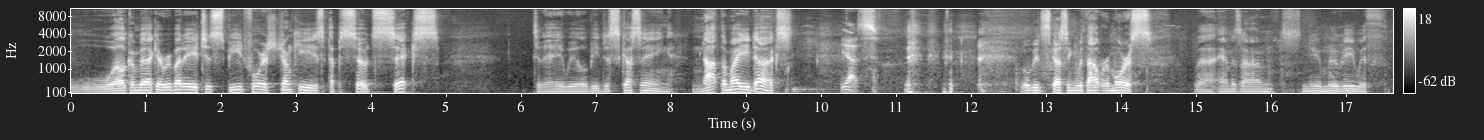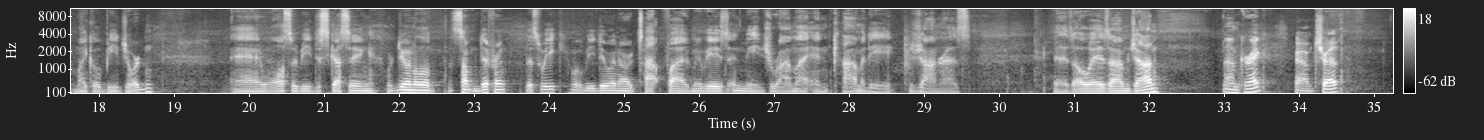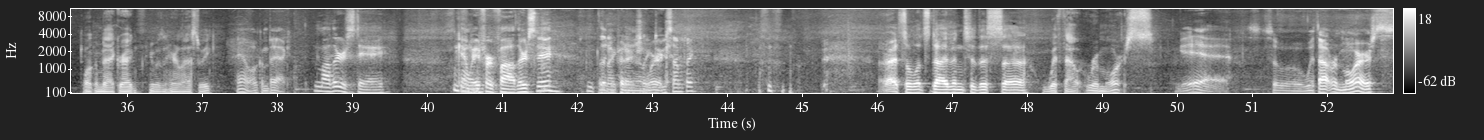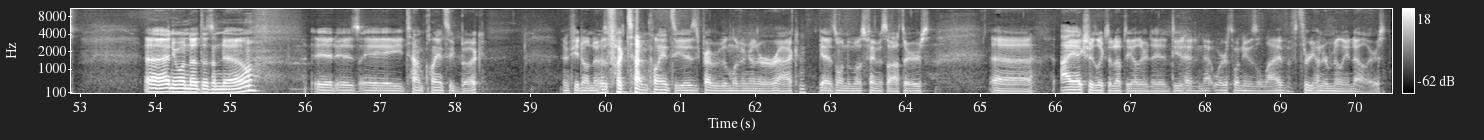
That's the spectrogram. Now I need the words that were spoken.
Welcome back, everybody, to Speed Force Junkies, episode six. Today we'll be discussing not the Mighty Ducks. Yes. We'll be discussing Without Remorse, the Amazon's new movie with Michael B. Jordan. And we'll also be discussing, we're doing a little something different this week. We'll be doing our top five movies in the drama and comedy genres. As always, I'm John. I'm Greg. I'm Trev. Welcome back, Greg. He wasn't here last week. Yeah, welcome back. Mother's Day. Can't wait for Father's Day. Then I you could put it actually do something. All right, so let's dive into this uh, without remorse. Yeah. So, without remorse, uh, anyone that doesn't know, it is a Tom Clancy book. And if you don't know who the fuck Tom Clancy is, you've probably been living under a rock. Guy's one of the most famous authors. Uh, I actually looked it up the other day. The dude had a net worth when he was alive of three hundred million dollars.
